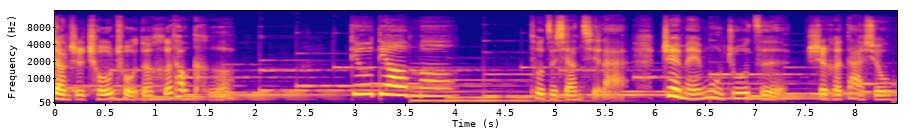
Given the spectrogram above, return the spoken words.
像只丑丑的核桃壳，丢掉吗？兔子想起来，这枚木珠子是和大熊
